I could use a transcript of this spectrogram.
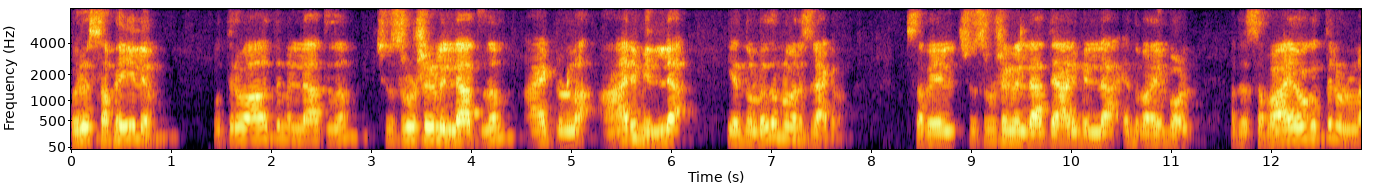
ഒരു സഭയിലും ഉത്തരവാദിത്വമില്ലാത്തതും ശുശ്രൂഷകളില്ലാത്തതും ആയിട്ടുള്ള ആരുമില്ല എന്നുള്ളത് നമ്മൾ മനസ്സിലാക്കണം. സഭയിൽ ശുശ്രൂഷകളില്ലാത്ത ആരുമില്ല എന്ന് പറയുമ്പോൾ അത് സഭായോഗത്തിലുള്ള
